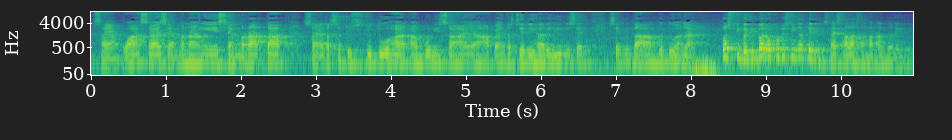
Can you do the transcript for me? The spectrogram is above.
saya puasa, saya menangis, saya meratap, saya terseduh-seduh Tuhan, ampuni saya, apa yang terjadi hari ini, saya, saya minta ampun Tuhan. Nah, terus tiba-tiba Roh Kudus ingetin, saya salah sama tante Ririn.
